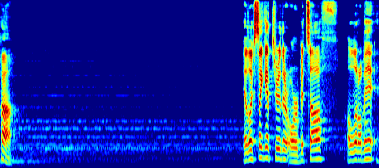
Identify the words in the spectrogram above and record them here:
Huh. It looks like it threw their orbits off a little bit.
